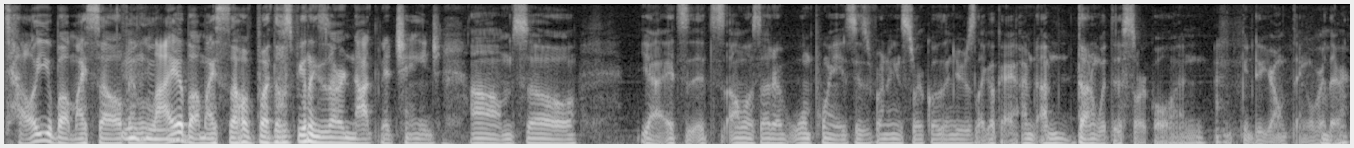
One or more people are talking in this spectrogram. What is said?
tell you about myself and lie about myself, but those feelings are not going to change. Um, so yeah, it's it's almost at a one point it's just running in circles, and you're just like, okay, I'm I'm done with this circle, and you can do your own thing over there.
